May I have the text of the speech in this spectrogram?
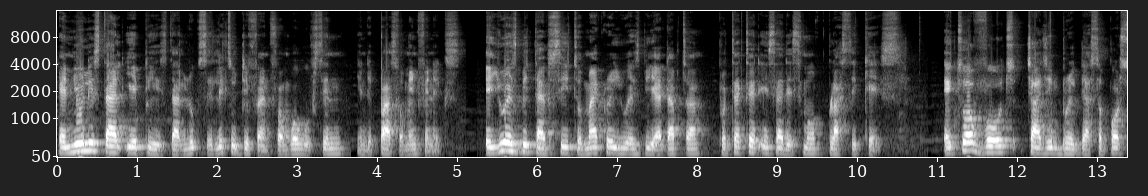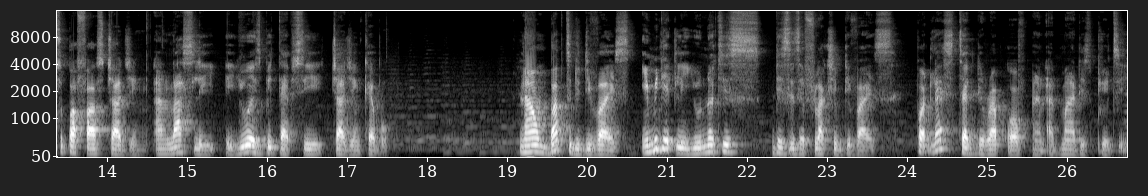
a newly styled earpiece that looks a little different from what we've seen in the past from Infinix, a USB Type-C to micro USB adapter protected inside a small plastic case. A 12 volt charging brick that supports super fast charging and lastly a USB Type-C charging cable. Now back to the device. Immediately you notice this is a flagship device. But let's take the wrap off and admire this beauty.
